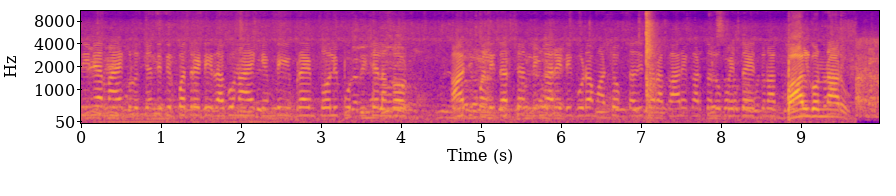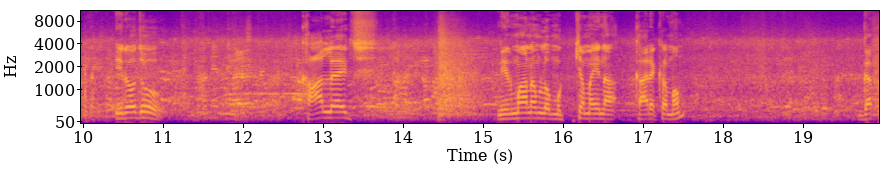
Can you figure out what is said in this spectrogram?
సీనియర్ నాయకులు చంది తిరుపతి రెడ్డి రఘునాయక్ ఎండి ఇబ్రాహీం సోలిపూర్ శ్రీశైలం గౌడ్ ఆజిపల్లి దర్శన్ లింగారెడ్డి గూడెం అశోక్ తదితర కార్యకర్తలు పెద్ద ఎత్తున పాల్గొన్నారు. ఈరోజు కాలేజ్ నిర్మాణంలో ముఖ్యమైన కార్యక్రమం. గత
